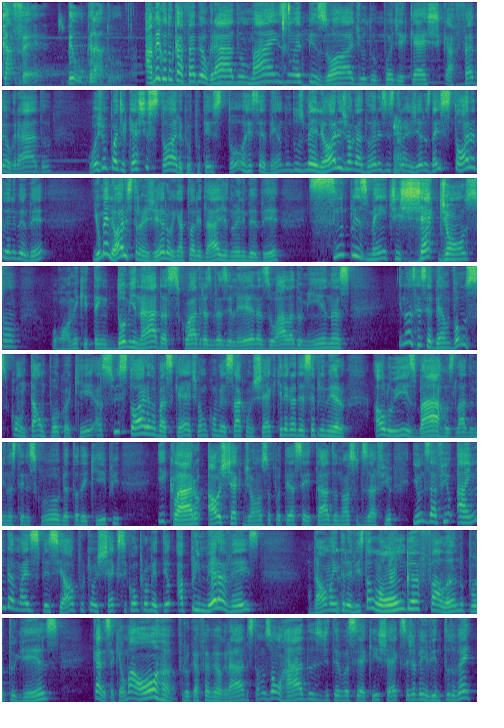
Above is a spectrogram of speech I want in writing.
Café Belgrado. Amigo do Café Belgrado, mais um episódio do podcast Café Belgrado. Hoje um podcast histórico, porque estou recebendo um dos melhores jogadores estrangeiros da história do NBB e o melhor estrangeiro em atualidade no NBB, simplesmente Shaq Johnson, o homem que tem dominado as quadras brasileiras, o ala do Minas. E nós recebemos, vamos contar um pouco aqui a sua história no basquete, vamos conversar com o Shaq. Queria agradecer primeiro ao Luiz Barros, lá do Minas Tênis Clube, a toda a equipe. E, claro, ao Shaq Johnson por ter aceitado o nosso desafio. E um desafio ainda mais especial, porque o Shaq se comprometeu a primeira vez a dar uma entrevista longa falando português. Cara, isso aqui é uma honra para o Café Belgrado. Estamos honrados de ter você aqui, Shaq. Seja bem-vindo, tudo bem?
